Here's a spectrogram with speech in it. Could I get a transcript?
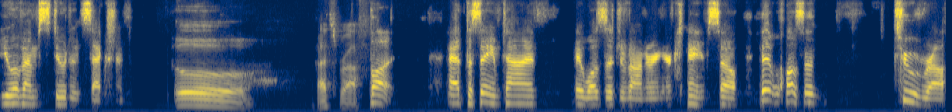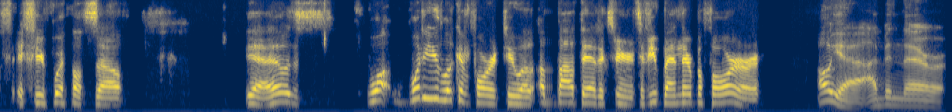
U of M student section. Ooh, that's rough. But at the same time, it was the Javon Ringer game, so it wasn't too rough, if you will. So, yeah, it was. What What are you looking forward to about that experience? Have you been there before? Or oh yeah, I've been there.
